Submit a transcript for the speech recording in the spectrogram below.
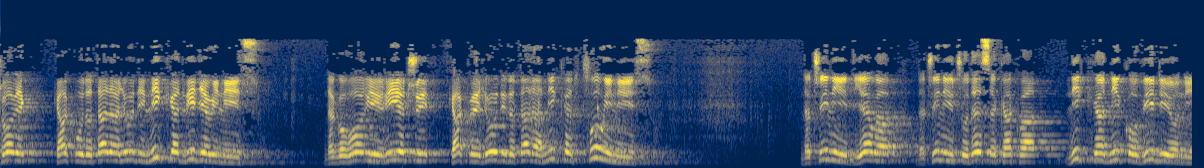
čovjek kakvu do tada ljudi nikad vidjeli nisu. Da govori riječi kakve ljudi do tada nikad čuli nisu. Da čini dijela, da čini čudesa kakva nikad niko vidio nije.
